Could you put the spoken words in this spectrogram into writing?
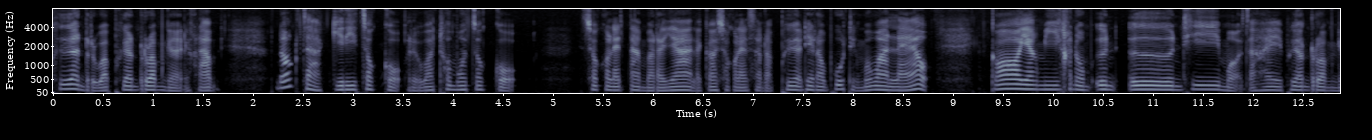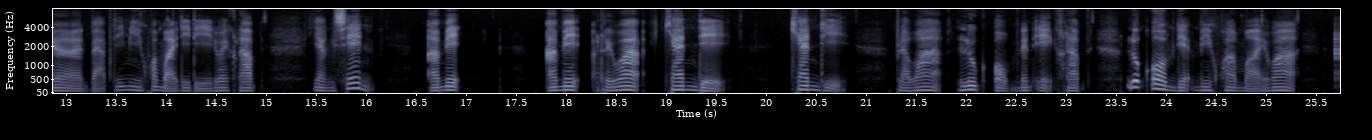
เพื่อนหรือว่าเพื่อนร่วมงานครับ นอกจาก義理チョコหรือว่า友チョコช็อกโกแลตตามมารยาทแล้วก็ช็อกโกแลตสำหรับเพื่อนที่เราพูดถึงเมื่อวานแล้ว ก็ยังมีขนมอื่นๆที่เหมาะจะให้เพื่อนร่วมงานแบบที่มีความหมายดี ๆ ด้วยครับ อย่างเช่นอเมะอเมะหรือว่าแคนดี้แคนดี้แปลว่าลูกอมนั่นเองครับ ลูกอมเนี่ยมีความหมายว่าอ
